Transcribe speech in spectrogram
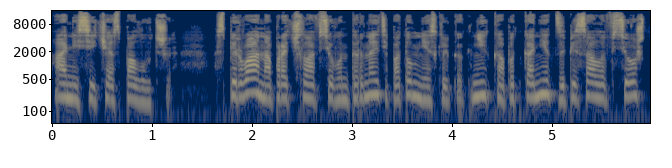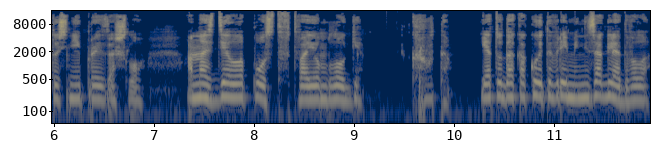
Ане сейчас получше. Сперва она прочла все в интернете, потом несколько книг, а под конец записала все, что с ней произошло. Она сделала пост в твоем блоге. Круто. Я туда какое-то время не заглядывала.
